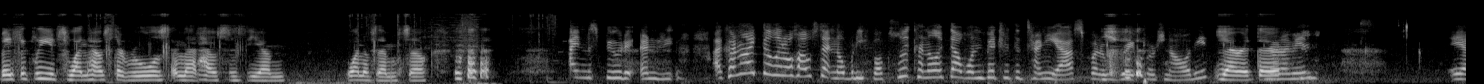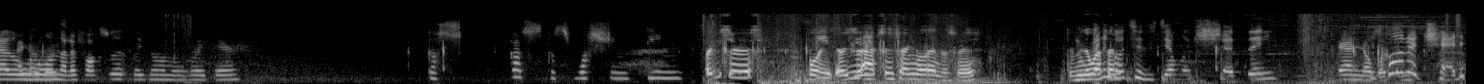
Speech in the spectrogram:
Basically, it's one house that rules, and that house is the, um, one of them, so. I'm the spirit energy. I kind of like the little house that nobody fucks with. Kind of like that one bitch with the tiny ass, but a great personality. yeah, right there. You know what. I mean? Yeah, the I little one that I fucks with, like the one right there. Gus, Gus, Gus Washington. Are you serious? Wait, are you actually trying to land with me? Give me the weapon. I'm gonna go to this damn like shed thing. And no He's weapons. it Ched,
